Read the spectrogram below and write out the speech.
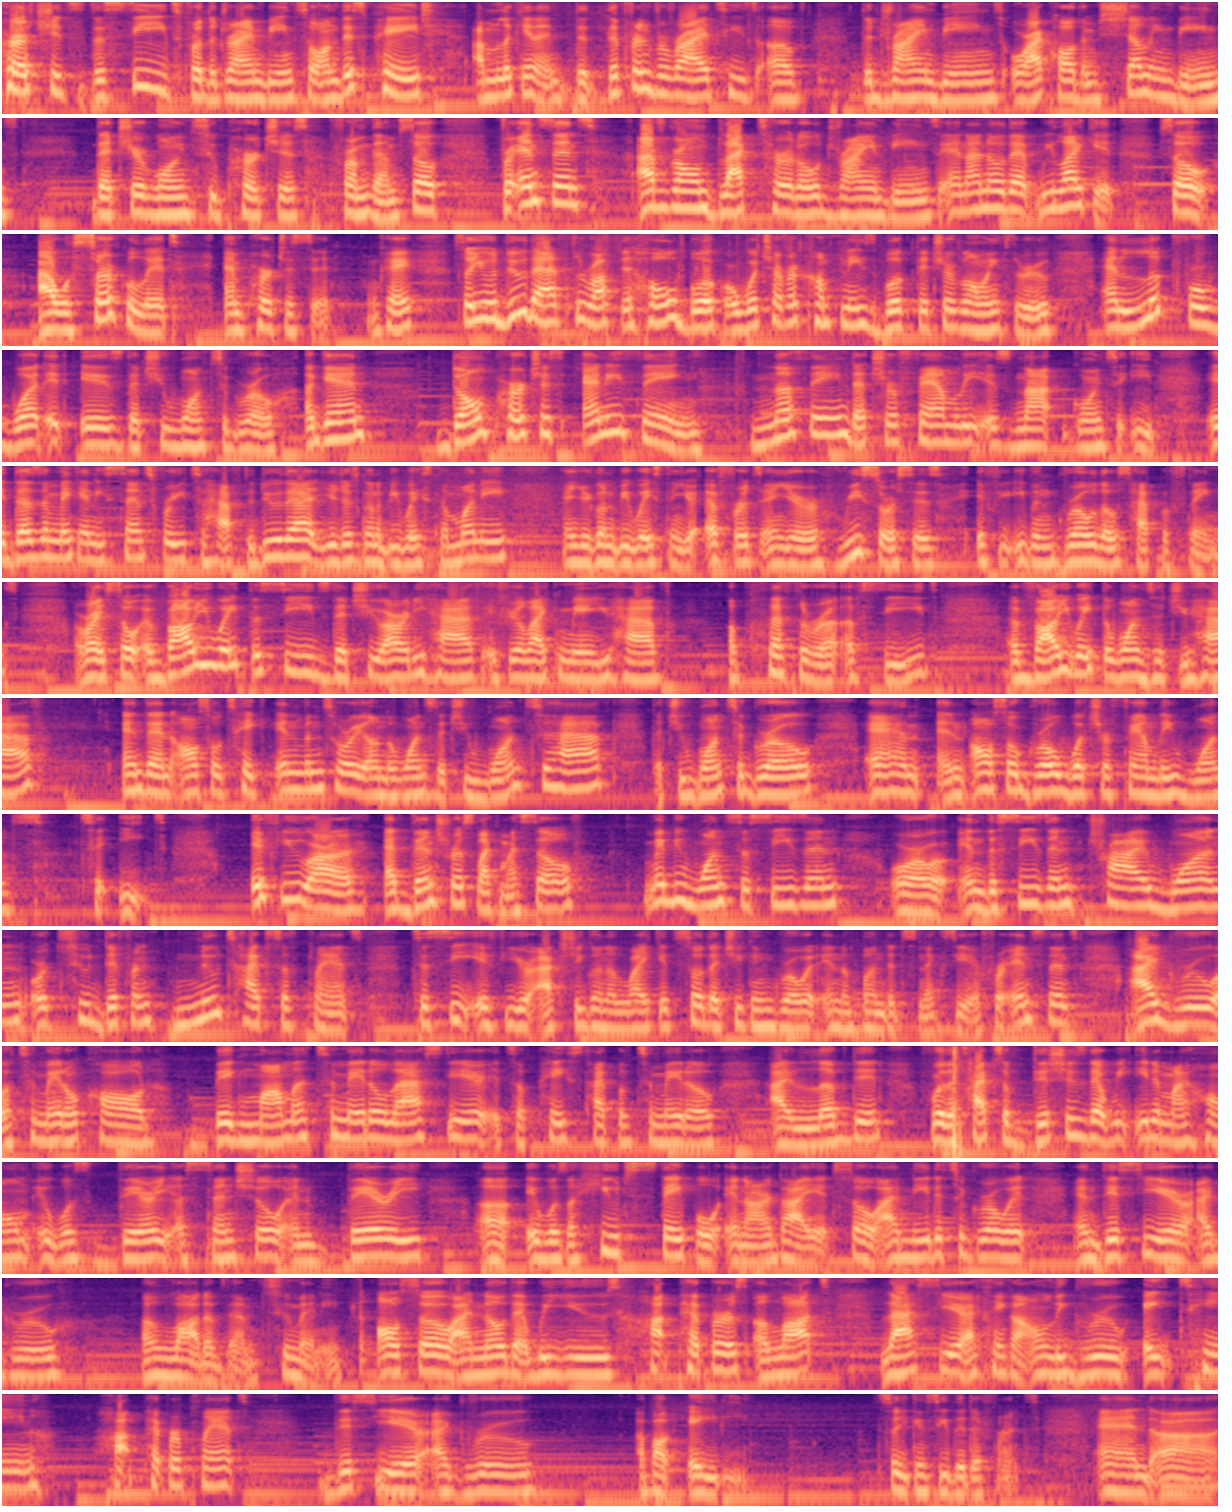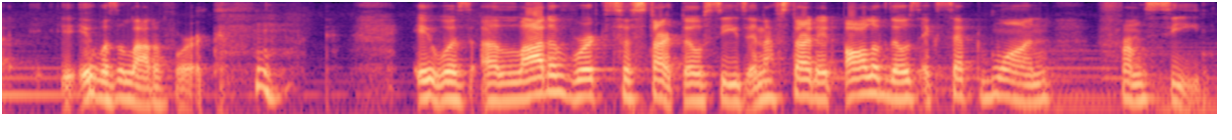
purchase the seeds for the drying beans. So on this page, I'm looking at the different varieties of the drying beans, or I call them shelling beans that you're going to purchase from them. So for instance, I've grown black turtle drying beans and I know that we like it. So I will circle it and purchase it. Okay, so you'll do that throughout the whole book or whichever company's book that you're going through and look for what it is that you want to grow. Again, don't purchase anything Nothing that your family is not going to eat. It doesn't make any sense for you to have to do that. You're just going to be wasting money and you're going to be wasting your efforts and your resources if you even grow those type of things. All right, so evaluate the seeds that you already have. If you're like me and you have a plethora of seeds, evaluate the ones that you have and then also take inventory on the ones that you want to have, that you want to grow, and, and also grow what your family wants to eat. If you are adventurous like myself, maybe once a season or in the season, try one or two different new types of plants to see if you're actually going to like it so that you can grow it in abundance next year. For instance, I grew a tomato called Big Mama tomato last year. It's a paste type of tomato. I loved it. For the types of dishes that we eat in my home, it was very essential and very uh, it was a huge staple in our diet. So I needed to grow it. And this year I grew a lot of them, too many. Also, I know that we use hot peppers a lot. Last year, I think I only grew 18 hot pepper plants. This year, I grew about 80. So you can see the difference. And uh, it, it was a lot of work. it was a lot of work to start those seeds. And I've started all of those except one from seed.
